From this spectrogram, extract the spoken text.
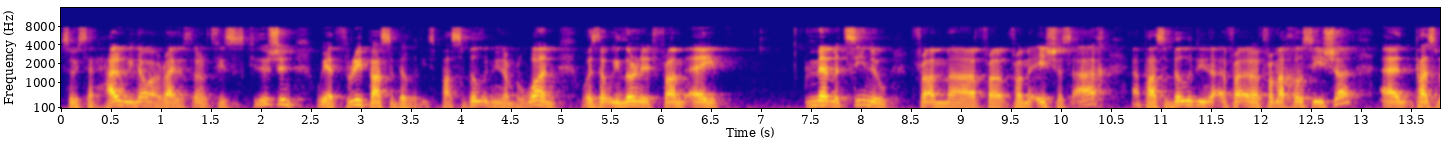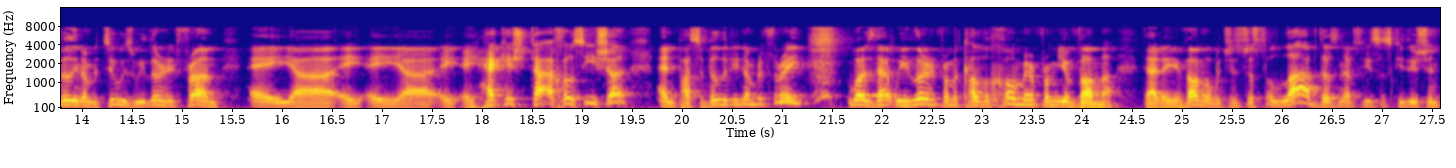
So we said, how do we know arayos don't have tefisas kiddushin? We had three possibilities. Possibility number one was that we learned it from a memetzinu from uh, from from Ach, a possibility uh, uh, from a Chosisha, and possibility number two is we learn it from a uh, a, a, uh, a, a hekish ta'achos isha, and possibility number three was that we learned from a kalvachomer from Yavama, that a Yavama, which is just a lav, doesn't have tvisas kiddushin,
